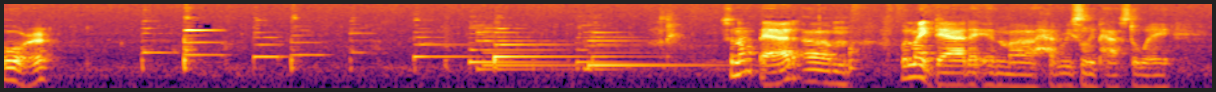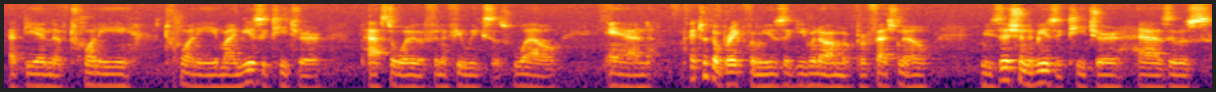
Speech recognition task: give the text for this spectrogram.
Or So not bad. Um, when my dad and my had recently passed away at the end of 2020, my music teacher passed away within a few weeks as well. And I took a break from music even though I'm a professional musician and music teacher as it was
